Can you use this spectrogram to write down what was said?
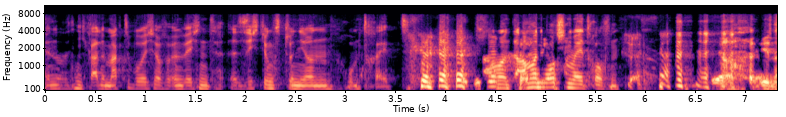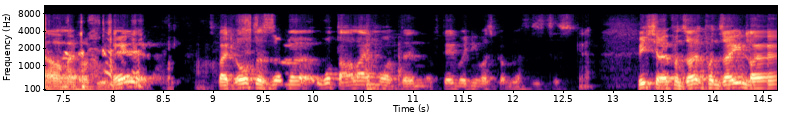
Wenn er sich nicht gerade Magdeburg auf irgendwelchen Sichtungsturnieren rumtreibt. da haben wir ihn auch schon mal getroffen. ja, genau, mein Hoffi. Nee, das weiß auch, dass so ein Urdarleimer, denn auf den will ich nie was kommen lassen. Das ist das genau. Wichtige. Von, so, von solchen Leuten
